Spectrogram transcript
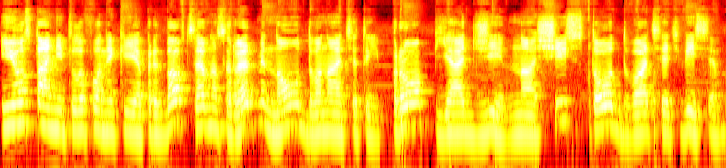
І останній телефон, який я придбав, це в нас Redmi Note 12 Pro 5G на 6128.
